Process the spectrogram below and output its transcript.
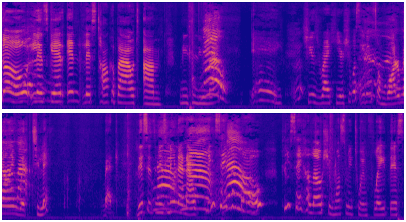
So let's get in. Let's talk about um Miss Luna. No. Yay! She's right here. She was eating some watermelon with chile. But this is Miss Luna now. Please say hello. Please say hello. She wants me to inflate this.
